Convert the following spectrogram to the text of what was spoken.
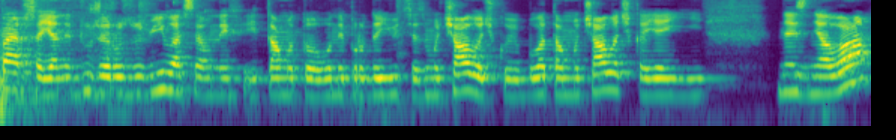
перша, я не дуже розумілася в них, і там ото вони продаються з мочалочкою. Була там мочалочка, я її не зняла.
